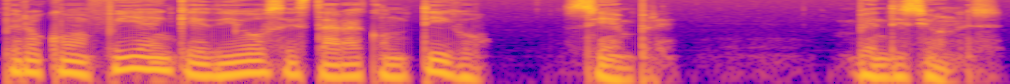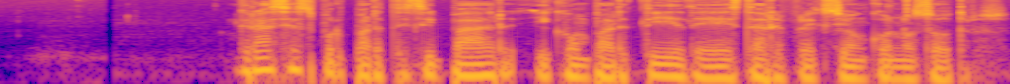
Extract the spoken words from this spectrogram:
pero confía en que Dios estará contigo siempre. Bendiciones. Gracias por participar y compartir de esta reflexión con nosotros.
